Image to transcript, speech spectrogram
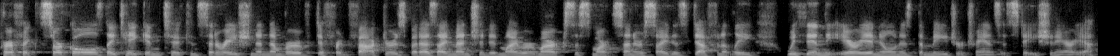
perfect circles. They take into consideration a number of different factors, but as I mentioned in my remarks, the Smart Center site is definitely within the area known as the major transit station area.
